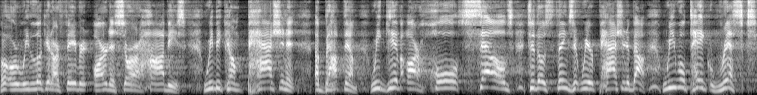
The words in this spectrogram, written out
or, or, we look at our favorite artists or our hobbies, we become passionate about them. We give our whole selves to those things that we are passionate about. We will take risks.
